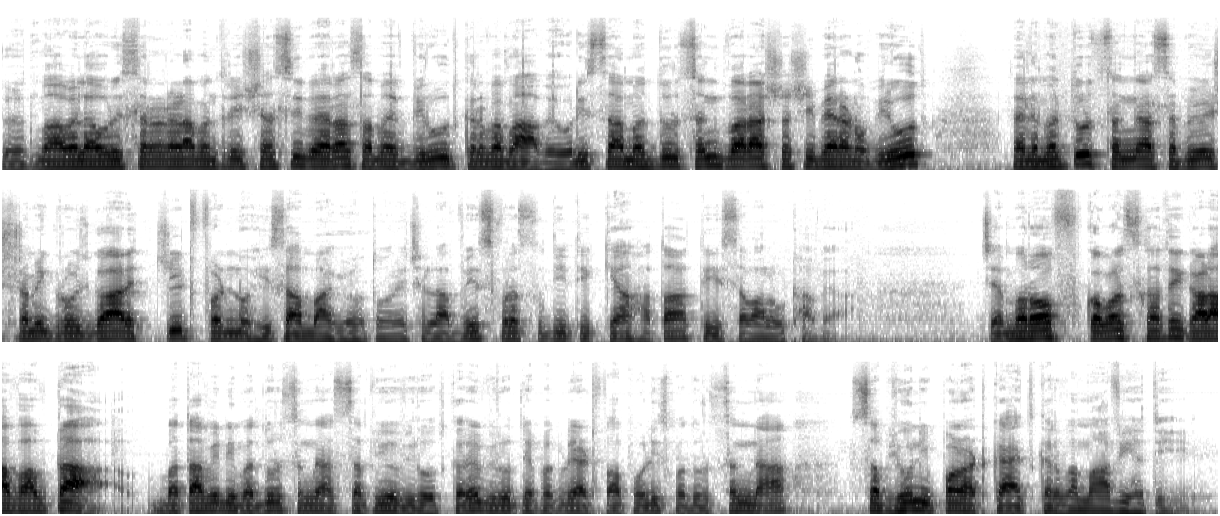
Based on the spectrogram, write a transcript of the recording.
સુરતમાં આવેલા ઓરિસ્સાના નાણામંત્રી શશી બહેરા સામે વિરોધ કરવામાં આવ્યો. ઓરિસ્સા મજદૂર સંઘ દ્વારા શશી બહેરાનો વિરોધ ત્યારે મજદૂર સંઘના સભ્યોએ શ્રમિક રોજગાર ચીટ ફંડનો હિસાબ માંગ્યો હતો અને છેલ્લા વીસ વર્ષ સુધી તે ક્યાં હતા તે સવાલો ઉઠાવ્યા. ચેમ્બર ઓફ કોમર્સ ખાતે કાળા વાવટા બતાવીને મજદૂર સંઘના સભ્યોએ વિરોધ કર્યો. વિરોધને પગલે અઠવા પોલીસ મજદૂર સંઘના સભ્યોની પણ અટકાયત કરવામાં આવી હતી.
